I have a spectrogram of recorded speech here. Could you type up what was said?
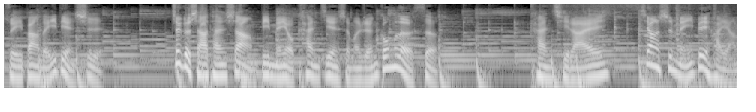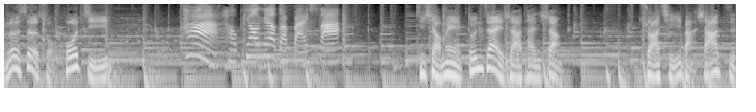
最棒的一点是，这个沙滩上并没有看见什么人工垃圾。看起来像是没被海洋垃圾所波及。看，好漂亮的白沙！鸡小妹蹲在沙滩上，抓起一把沙子，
